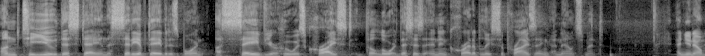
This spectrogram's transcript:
Unto you this day in the city of David is born a Savior who is Christ the Lord. This is an incredibly surprising announcement. And you know,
